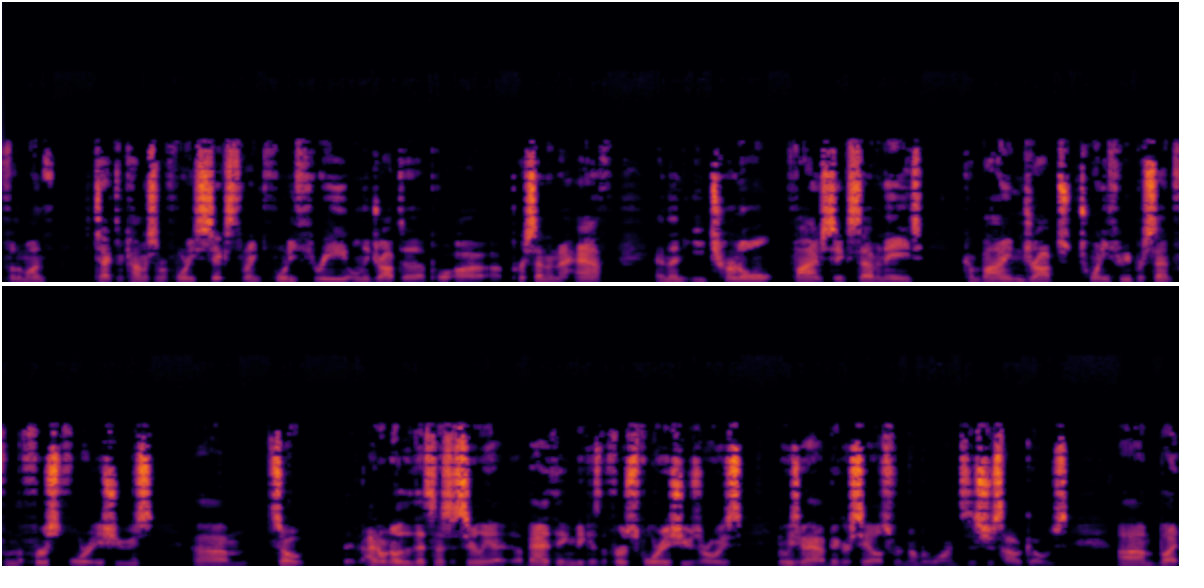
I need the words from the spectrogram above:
for the month. Detective Comics number 46 ranked 43, only dropped a, uh, a percent and a half. And then Eternal 5678 combined dropped 23% from the first four issues. Um, so I don't know that that's necessarily a, a bad thing because the first four issues are always, always going to have bigger sales for number ones. It's just how it goes. Um, but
